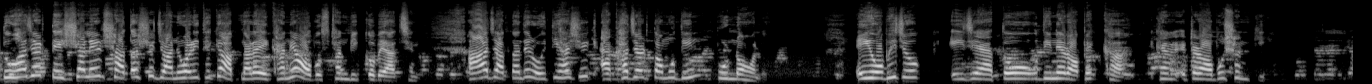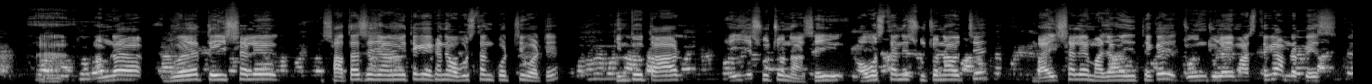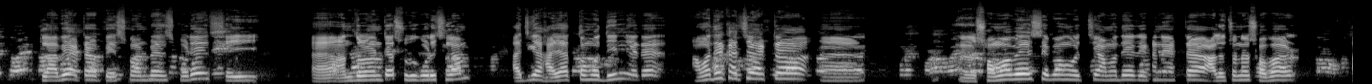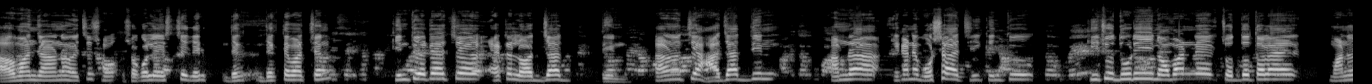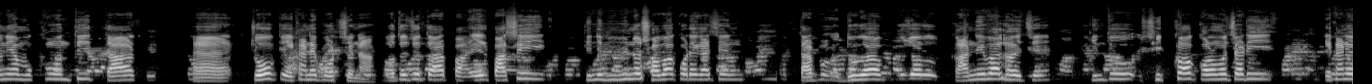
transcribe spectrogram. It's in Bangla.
দু হাজার তেইশ সালের সাতাশে জানুয়ারি থেকে আপনারা এখানে অবস্থান বিক্ষোভে আছেন। আজ আপনাদের ঐতিহাসিক এক হাজারতম দিন পূর্ণ হলো। এই অভিযোগ, এই যে এত দিনের অপেক্ষা, এখানে এটার অবসান কি? আমরা দু সালের সাতাশে জানুয়ারি থেকে এখানে অবস্থান করছি বটে। কিন্তু তার এই যে সূচনা, সেই অবস্থানের সূচনা হচ্ছে বাইশ সালের মাঝামাঝি থেকে জুন, জুলাই মাস থেকে আমরা প্রেস ক্লাবে একটা প্রেস কনফারেন্স করে সেই আন্দোলনটা শুরু করেছিলাম। আজকে হাজারতম দিন। এটা আমাদের কাছে একটা সমাবেশ এবং হচ্ছে আমাদের এখানে একটা আলোচনা সভার আহ্বান জানানো হয়েছে। সকলে এসছে, দেখ- দেখ- দেখতে পাচ্ছেন। কিন্তু এটা হচ্ছে একটা লজ্জার দিন। কারণ হচ্ছে হাজার দিন আমরা এখানে বসে আছি, কিন্তু কিছু দূরই নবান্নের চোদ্দ তলায় মাননীয় মুখ্যমন্ত্রী তার চোখ এখানে পড়ছে না। অথচ তার এর পাশেই তিনি বিভিন্ন সভা করে গেছেন, তারপর দুর্গা পুজোর কার্নিভাল হয়েছে, কিন্তু শিক্ষক, কর্মচারী এখানে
